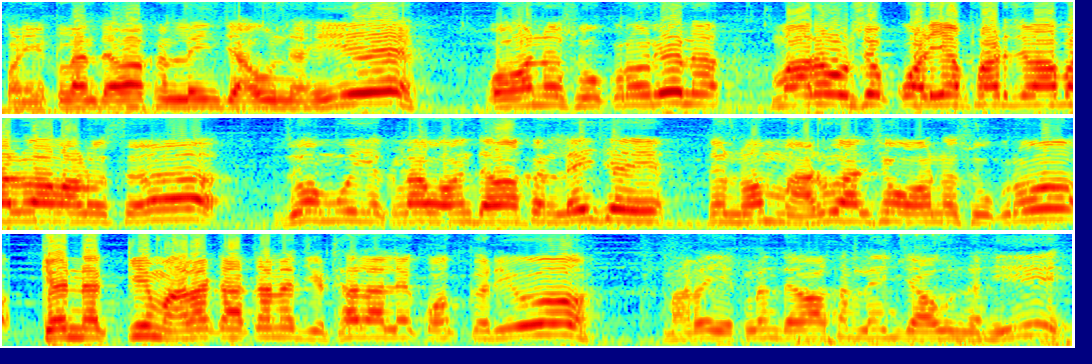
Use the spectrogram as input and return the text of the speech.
પણ એકલા દવાખાને લઈને જવું નહીં. કોવાનો છોકરો રહ્યો ને મારો ઓળશો કોળિયા ફાડ જવાબ આલવા વાળો છે. જો હું એકલા ઓન દવાખાને લઈ જાય તો નોમ મારું હાલ છે ઓનો છોકરો. કે નક્કી મારા કાકાના જેઠાલાલે કોક કર્યું? મારે એકલા દવાખાને લઈને જવું નહીં.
